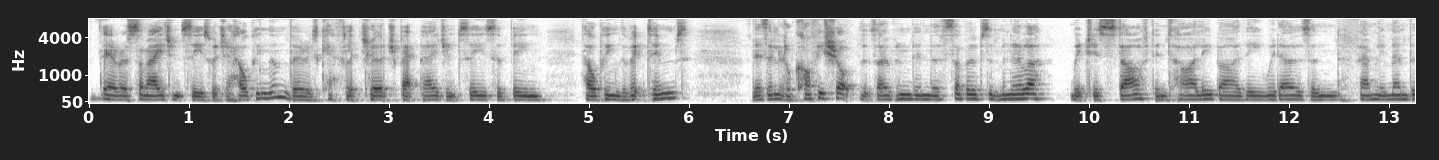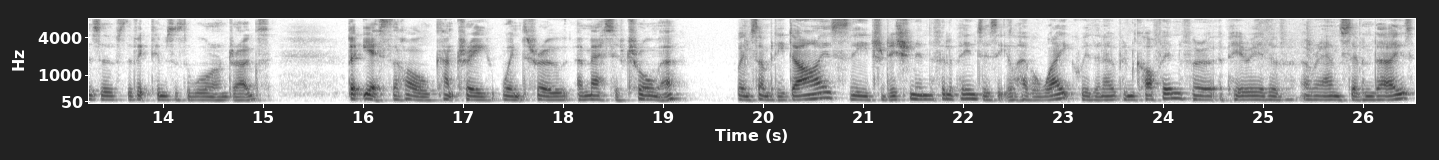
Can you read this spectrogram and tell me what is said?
There are some agencies which are helping them. Various Catholic Church backed agencies have been helping the victims. There's a little coffee shop that's opened in the suburbs of Manila, which is staffed entirely by the widows and family members of the victims of the war on drugs. But yes, the whole country went through a massive trauma when somebody dies, the tradition in the Philippines is that you'll have a wake with an open coffin for a period of around seven days.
